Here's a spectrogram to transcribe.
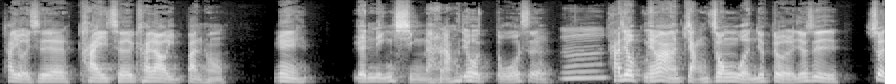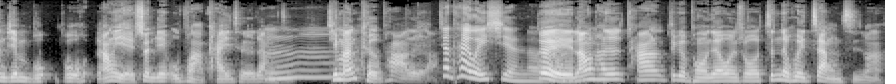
他有一次开车开到一半哦，因为元灵醒来，然后就夺舍，嗯。他就没办法讲中文就对了，就是瞬间不不，然后也瞬间无法开车这样子，其实蛮可怕的啦。这样太危险了。对，然后他就他这个朋友在问说：“真的会这样子吗？”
